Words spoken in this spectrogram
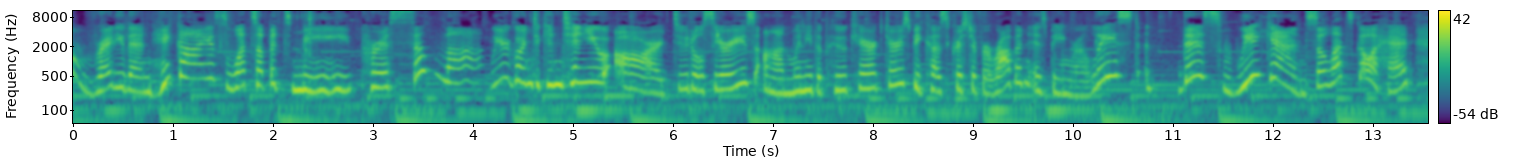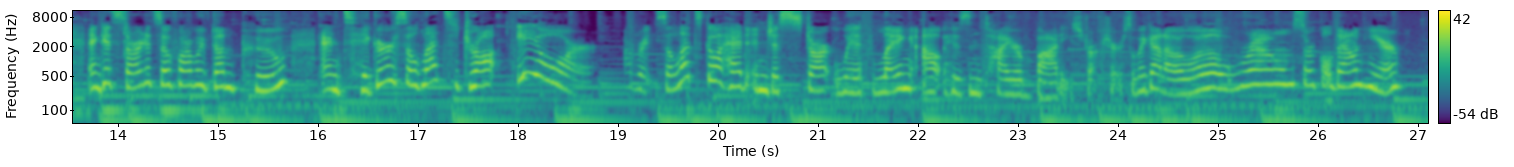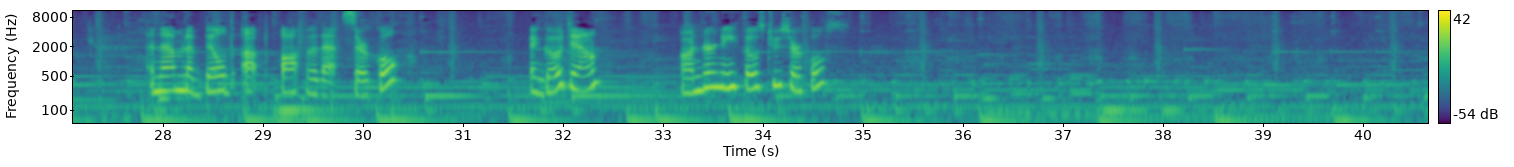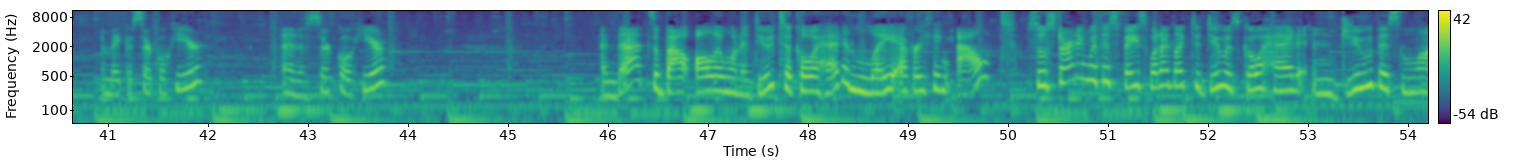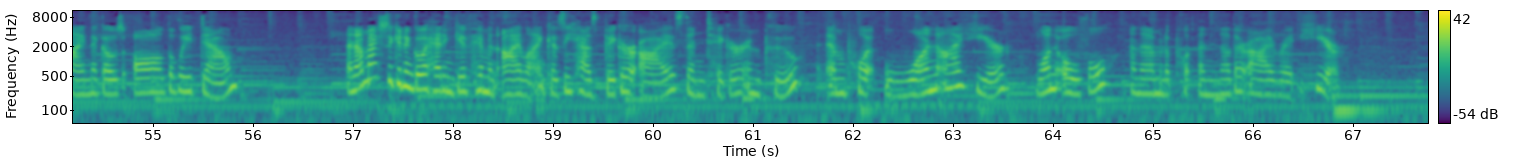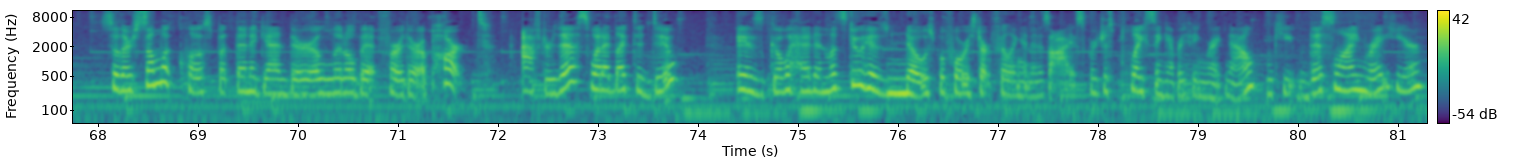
Alrighty then. Hey guys, what's up? It's me, Priscilla. We are going to continue our doodle series on Winnie the Pooh characters because Christopher Robin is being released this weekend. So let's go ahead and get started. So far we've done Pooh and Tigger, so let's draw Eeyore. Alright, so let's go ahead and just start with laying out his entire body structure. So we got a little round circle down here. And then I'm going to build up off of that circle and go down underneath those two circles. And make a circle here and a circle here. And that's about all I want to do to go ahead and lay everything out. So starting with his face, what I'd like to do is go ahead and do this line that goes all the way down. And I'm actually going to go ahead and give him an eye line because he has bigger eyes than Tigger and Pooh. And put one eye here, one oval, and then I'm going to put another eye right here. So they're somewhat close, but then again, they're a little bit further apart. After this, what I'd like to do is go ahead and let's do his nose before we start filling in his eyes. We're just placing everything right now. Keep this line right here.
